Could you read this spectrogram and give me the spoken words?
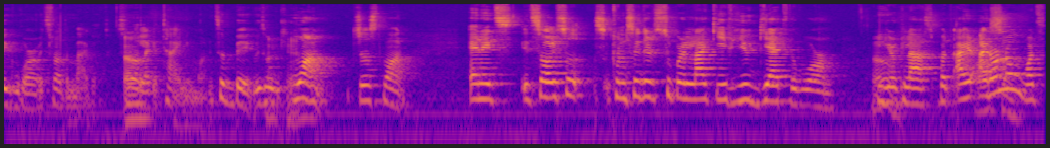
big worm. It's not a maggot. It's Oh. not like a tiny one. It's a big. It's Okay. one, just one. And it's it's also considered super lucky if you get the worm in Oh. your glass. But I, I don't know what's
